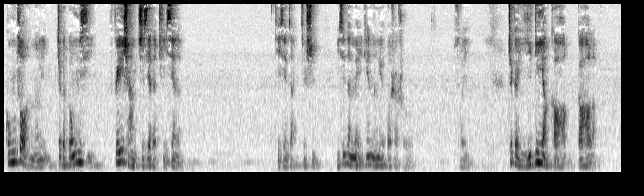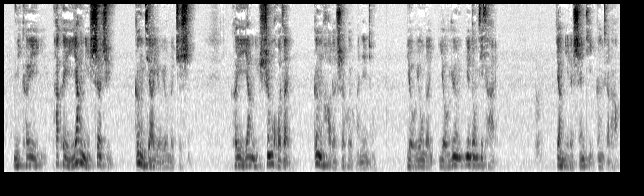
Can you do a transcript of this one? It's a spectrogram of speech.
工作能力这个东西，非常直接的体现了，体现在就是你现在每天能有多少收入。所以，这个一定要搞好，搞好了。你可以，它可以让你摄取更加有用的知识，可以让你生活在更好的社会环境中，有用的有用运动器材，让你的身体更加的好，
